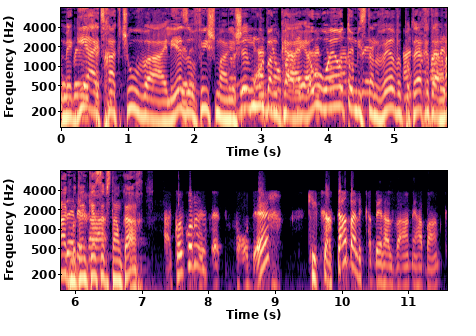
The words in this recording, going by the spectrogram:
מגיע יצחק תשובה, אליעזר פישמן, יושב מול בנקאי, ההוא רואה אותו מסתנוור ופותח את הארנק, נותן כסף סתם כך? קודם כל, ועוד איך? כי כשאתה בא לקבל הלוואה מהבנק,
